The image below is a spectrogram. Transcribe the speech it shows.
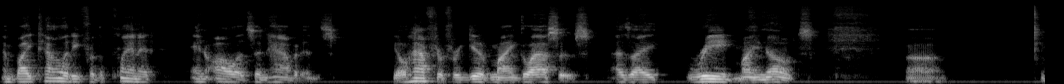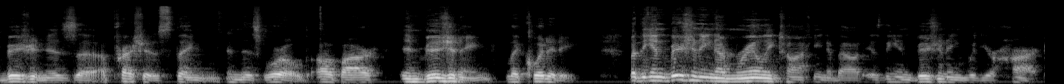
and vitality for the planet and all its inhabitants. You'll have to forgive my glasses as I read my notes. Uh, vision is a, a precious thing in this world of our envisioning liquidity. But the envisioning I'm really talking about is the envisioning with your heart.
